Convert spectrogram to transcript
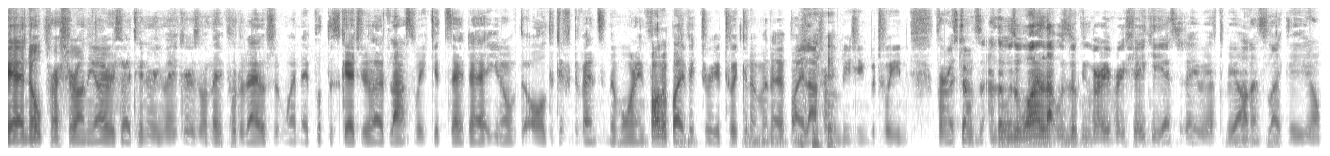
Yeah, no pressure on the Irish itinerary makers when they put it out. And when they put the schedule out last week, it said, uh, you know, the, all the different events in the morning, followed by victory at Twickenham and a bilateral meeting between Boris Johnson. And there was a while that was looking very, very shaky yesterday. We have to be honest. Like, you know,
